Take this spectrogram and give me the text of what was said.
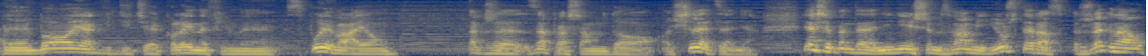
e, bo jak widzicie, kolejne filmy spływają. Także zapraszam do śledzenia. Ja się będę niniejszym z Wami już teraz żegnał.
